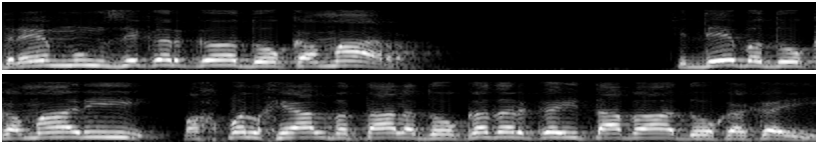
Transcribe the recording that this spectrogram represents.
درې مونږ ذکر کو دوکمار چې دې به دوکماري په خپل خیال به تعالی دوکه در کوي تابا دوکه کوي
